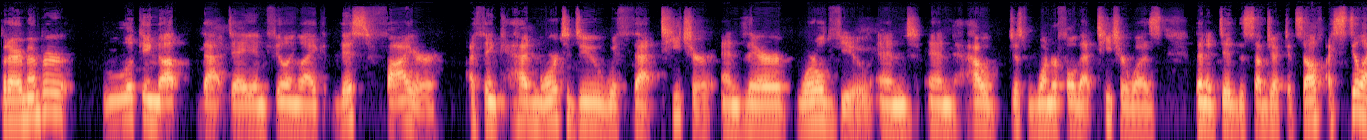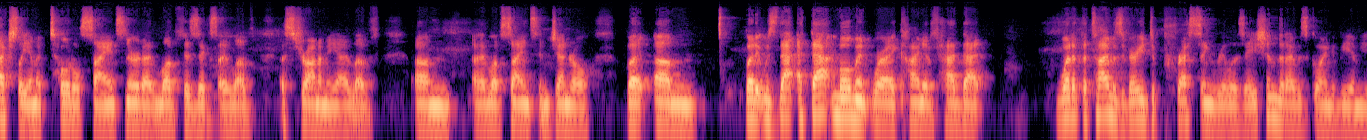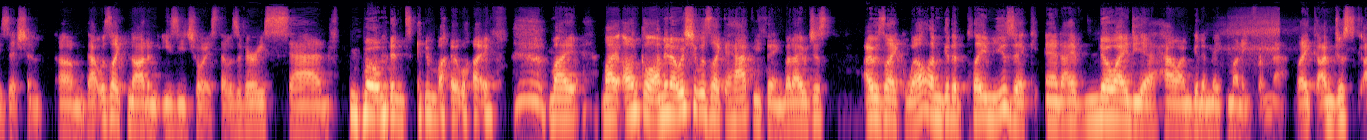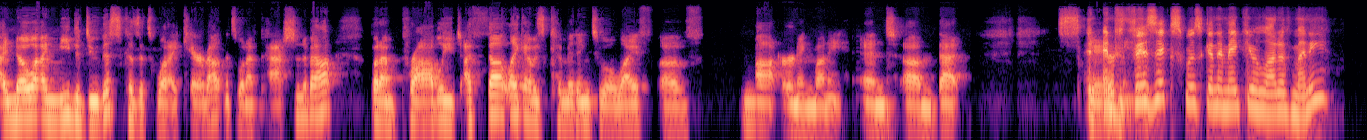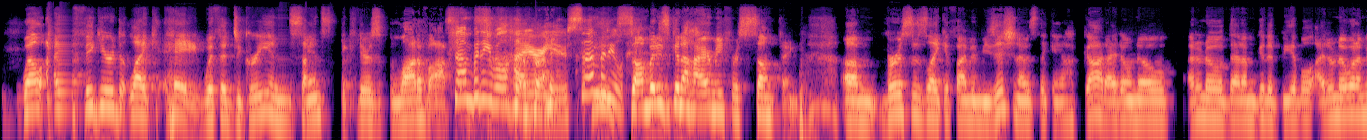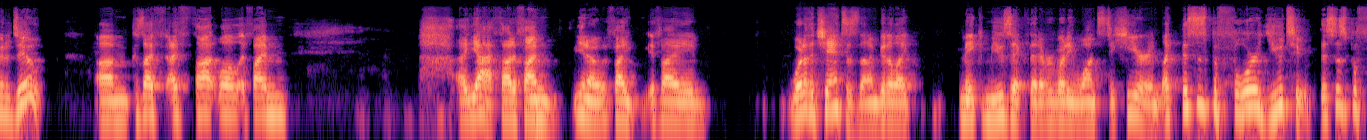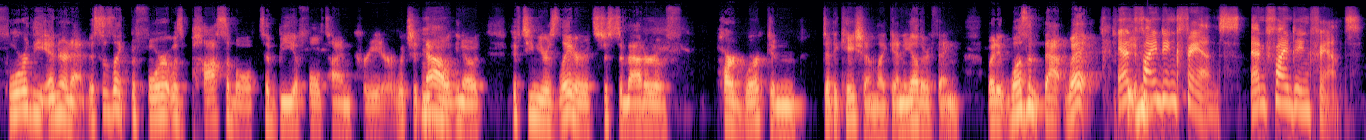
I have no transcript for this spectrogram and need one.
But I remember looking up that day and feeling like this fire I think had more to do with that teacher and their worldview and and how just wonderful that teacher was than it did the subject itself. I still actually am a total science nerd. I love physics. I love astronomy. I love um, I love science in general. But um, but it was that at that moment where I kind of had that what at the time was a very depressing realization that I was going to be a musician. Um, that was like not an easy choice. That was a very sad moment in my life. My my uncle. I mean, I wish it was like a happy thing, but I just I was like, well, I'm going to play music, and I have no idea how I'm going to make money from that. Like, I'm just I know I need to do this because it's what I care about and it's what I'm passionate about. But I'm probably I felt like I was committing to a life of not earning money, and um, that scared and, and physics was going to make you a lot of money well i figured like hey with a degree in science like there's a lot of options somebody will hire right? you somebody will. somebody's going to hire me for something um, versus like if i'm a musician i was thinking oh god i don't know i don't know that i'm going to be able i don't know what i'm going to do Um, because um, I, I thought well if i'm uh, yeah i thought if i'm you know if i if i what are the chances that i'm going to like make music that everybody wants to hear. And like this is before youtube. This is before the internet. This is like before it was possible to be a full-time creator which mm-hmm. now you know 15 years later it's just a matter of hard work and dedication like any other thing. But it wasn't that way. And finding fans. And finding fans.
